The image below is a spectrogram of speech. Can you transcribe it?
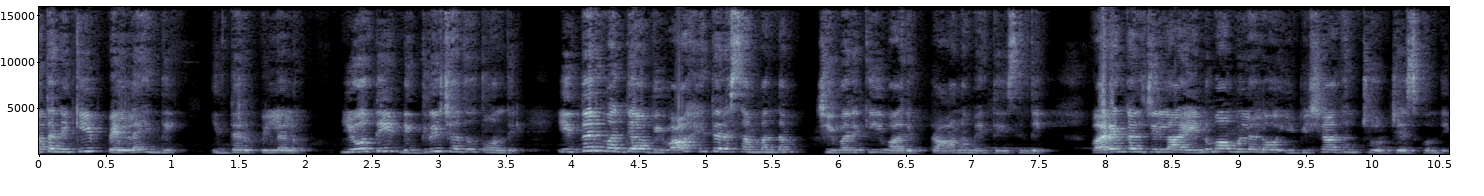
అతనికి పెళ్ళైంది ఇద్దరు పిల్లలు. యువతి డిగ్రీ చదువుతోంది. ఇద్దరి మధ్య వివాహితర సంబంధం చివరికి వారి ప్రాణమే తీసింది. వరంగల్ జిల్లా ఎనుమాములలో ఈ విషాదం చోటు చేసుకుంది.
